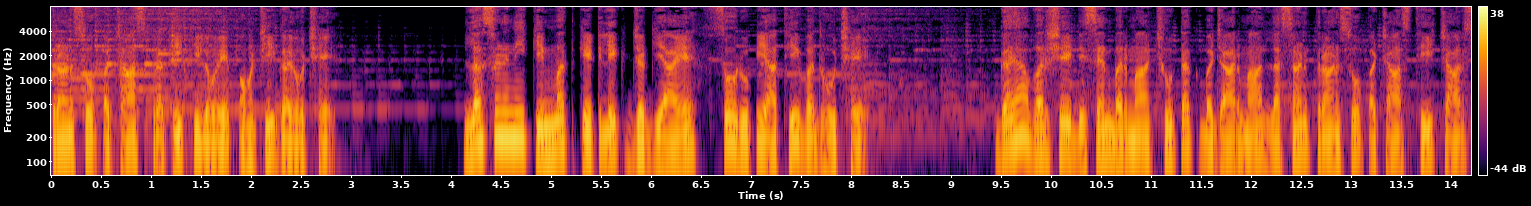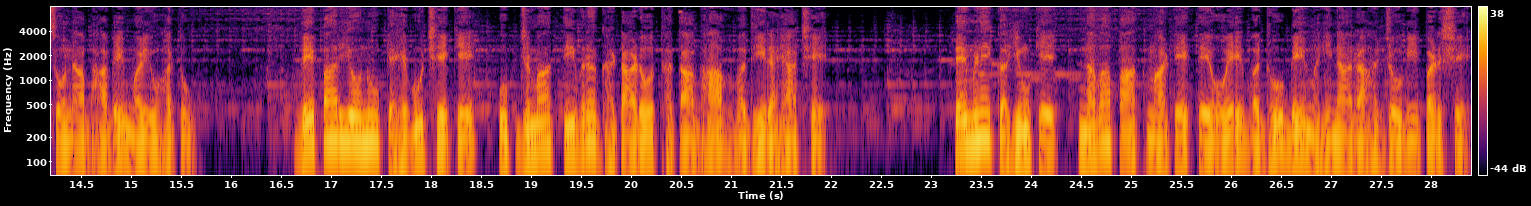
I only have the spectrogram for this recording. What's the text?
ત્રણસો પચાસ પ્રતિ કિલોએ પહોંચી ગયો છે. લસણની કિંમત કેટલીક જગ્યાએ સો રૂપિયાથી વધુ છે. ગયા વર્ષે ડિસેમ્બરમાં છૂટક બજારમાં લસણ ત્રણસો પચાસથી ચારસોના ભાવે મળ્યું હતું. વેપારીઓનું કહેવું છે કે, ઉપજમાં તીવ્ર ઘટાડો થતા ભાવ વધી રહ્યા છે. તેમણે કહ્યું કે, નવા પાક માટે તેઓએ વધુ બે મહિના રાહ જોવી પડશે.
